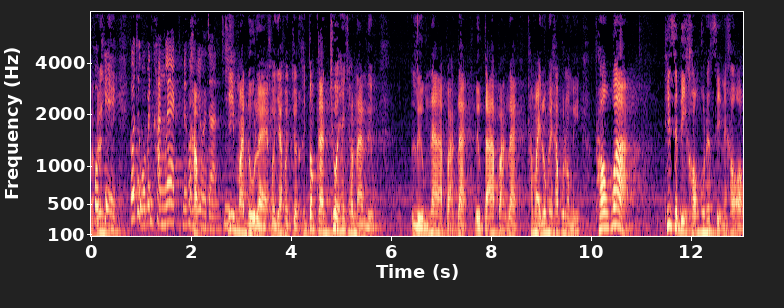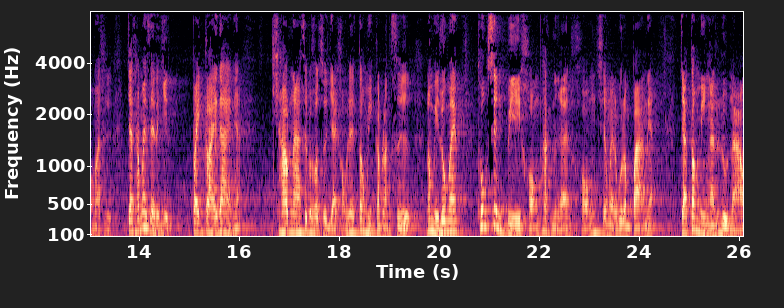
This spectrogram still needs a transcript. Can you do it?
ันโอเป็นเรื่องเคจริงก็ถือว่าเป็นครั้งแรกในความครับคิดของอาจารย์ที่ที่มาดูแลคนยากคนจน คือต้องการช่วยให้ชาวนาลืมลืมหน้าอาปากได้ ลืมตาอาปากได้ทำไมรู้ไหมครับคุณน้องหมี เพราะว่า ทฤษฎีของคุณทักษิณเนี่เขาออกมาคือ จะทำให้เศรษฐกิจไปไกลได้เนี่ยชาวนาซึ่งเป็นคนส่วนใหญ่ของประเทศต้องมีกำลังซื้อ น้องหมีรู้ไหม ทุกสิ้นปีของภาคเหนือของเชียงใหม่ลำพูนลำปางเนี่ยจะต้องมีงานฤดูหนาว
